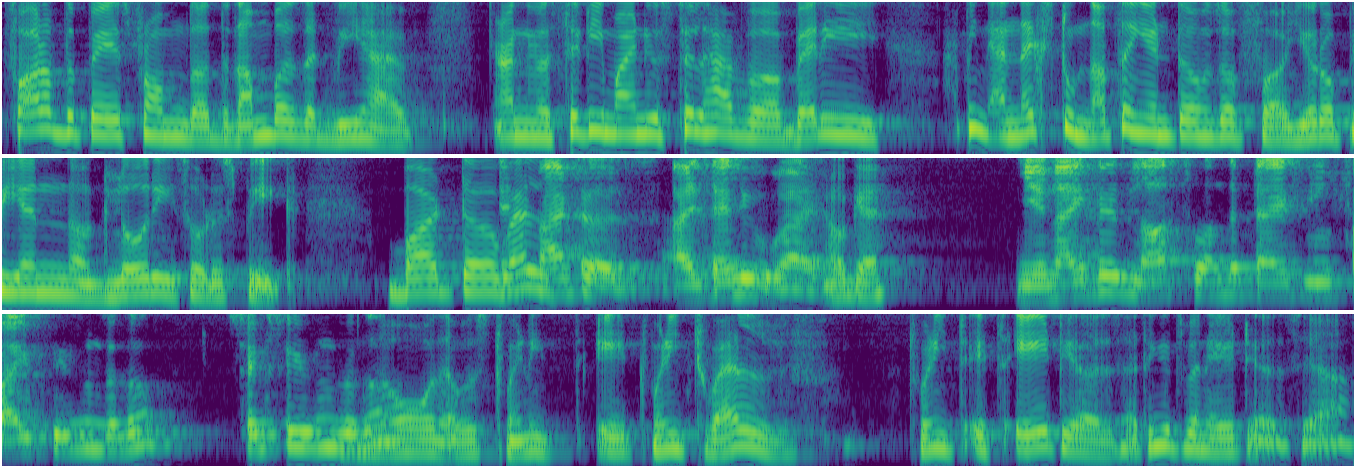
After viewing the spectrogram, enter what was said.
far off the pace from the, the numbers that we have. And in the City, mind you, still have a very I mean, and next to nothing in terms of uh, European uh, glory, so to speak. But uh, It well, matters. I'll tell you why. okay. United last won the title five seasons ago, six seasons ago. No, that was 28, 2012. 20, it's eight years. I think it's been eight years. Yeah.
